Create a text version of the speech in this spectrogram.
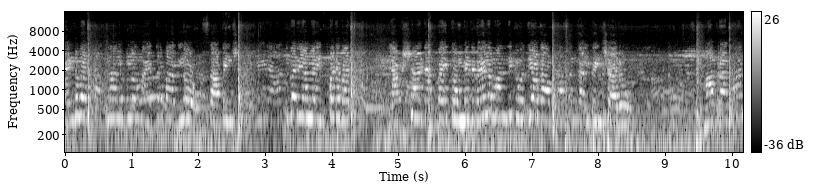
రెండు వేల పద్నాలుగులో హైదరాబాద్లో స్థాపించారు వీరి ఆధ్వర్యంలో ఇప్పటి వరకు లక్ష డెబ్బై తొమ్మిది వేల మందికి ఉద్యోగ అవకాశం కల్పించారు మా ప్రధాన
